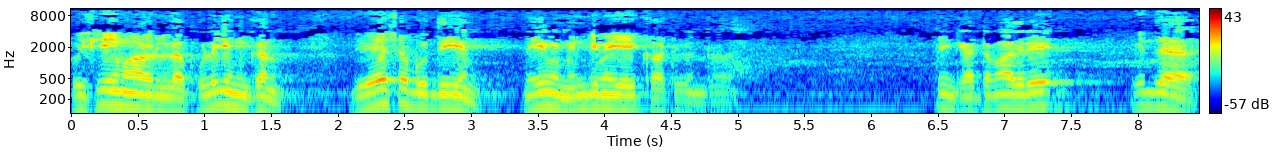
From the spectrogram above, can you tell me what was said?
விஷயமாயுள்ள புலியின் கண் துவேஷ புத்தியின் நியமமின்மையை காட்டுகின்றார். நீங்க கேட்ட மாதிரி இந்த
